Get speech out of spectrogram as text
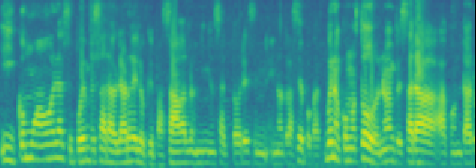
y cómo ahora se puede empezar a hablar de lo que pasaban los niños actores en, en otras épocas. Bueno, como todo, ¿no? Empezar a, a contar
